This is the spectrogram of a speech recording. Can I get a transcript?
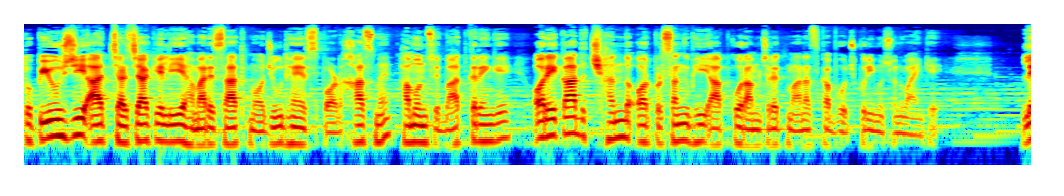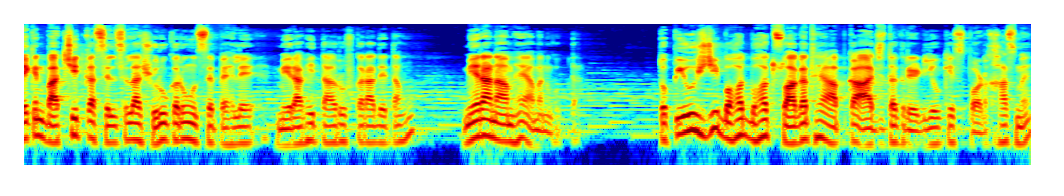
तो पीयूष जी, आज चर्चा के लिए हमारे साथ मौजूद हैं इस पॉडकास्ट में। हम उनसे बात करेंगे और एक आध छंद और प्रसंग भी आपको रामचरित मानस का भोजपुरी में सुनवाएँगे। लेकिन बातचीत का सिलसिला शुरू करूँ, उससे पहले मेरा भी तारुफ करा देता हूँ। मेरा नाम है अमन गुप्ता। तो पीयूष जी बहुत बहुत स्वागत है आपका आज तक रेडियो के इस पॉडकास्ट में।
